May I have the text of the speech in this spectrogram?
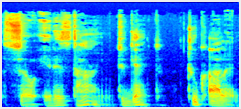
So it is time to get to Colin.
